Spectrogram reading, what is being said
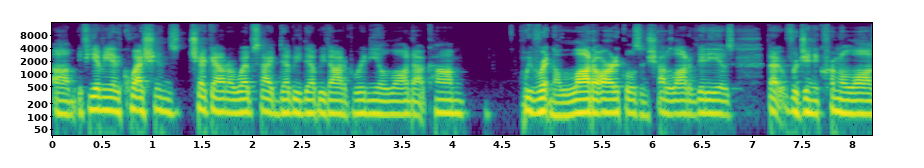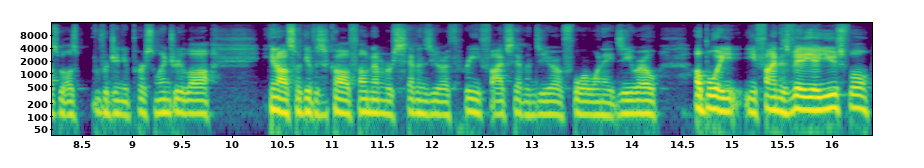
Um, if you have any other questions, check out our website, www.abreniolaw.com. We've written a lot of articles and shot a lot of videos about Virginia criminal law as well as Virginia personal injury law. You can also give us a call. Phone number 703 570 4180. Oh boy, you find this video useful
